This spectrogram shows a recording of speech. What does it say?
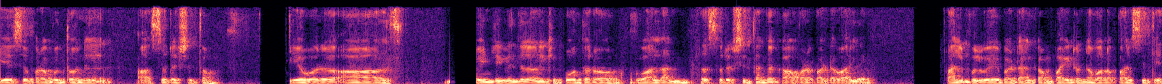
యేసు ప్రభుతోనే ఆ సురక్షితం. ఎవరు ఆ పెండ్లి విందులోనికి పోతారో వాళ్ళంతా సురక్షితంగా కాపాడబడ్డ వాళ్ళే. తలుపులు వేయబడ్డాక బయట ఉన్న వాళ్ళ పరిస్థితి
